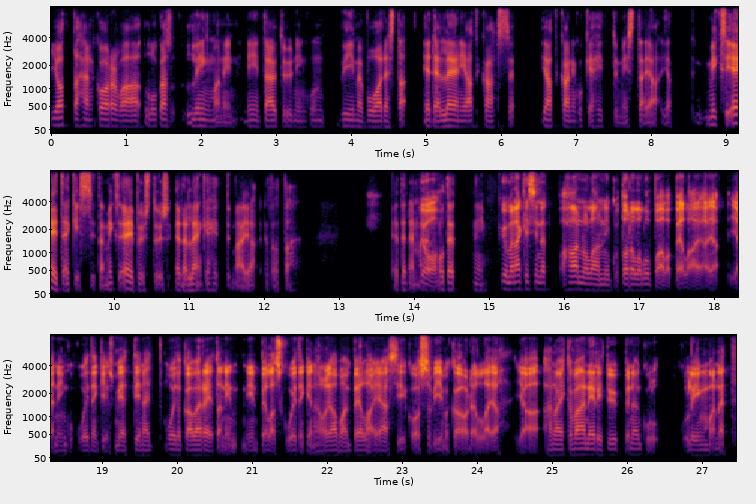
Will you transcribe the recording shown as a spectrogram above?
jotta hän korvaa Lukas Lingmanin, niin täytyy niin kuin viime vuodesta edelleen jatkaa, se, jatkaa niin kuin kehittymistä ja, ja miksi ei tekisi sitä, miksi ei pystyisi edelleen kehittymään ja, ja tota, etenemään. Joo. Mut et, niin. Kyllä mä näkisin, että Hannola on niin kuin todella lupaava pelaaja ja, ja niin kuin kuitenkin, jos miettii näitä muita kavereita, niin, niin pelasi kuitenkin. Hän oli avainpelaaja SJKssa viime kaudella ja, ja hän on ehkä vähän erityyppinen kuin, kuin Lingman, että,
